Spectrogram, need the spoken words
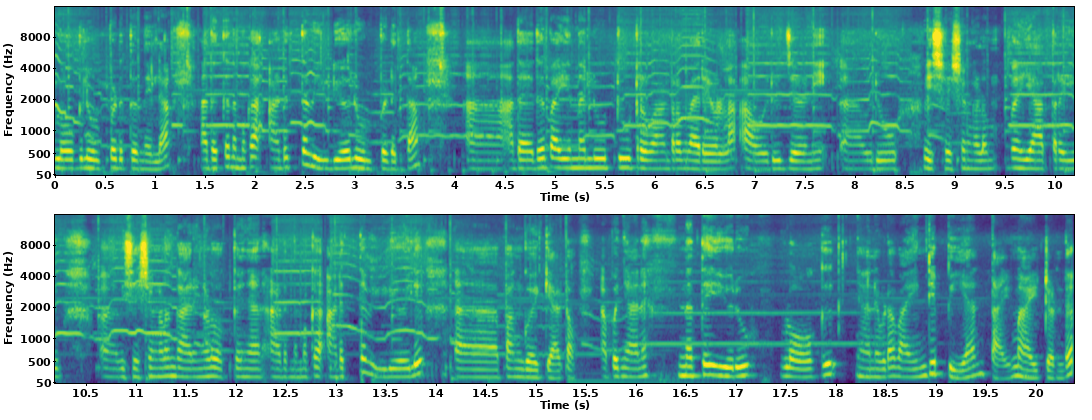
വ്ളോഗിൽ ഉൾപ്പെടുത്തുന്നില്ല. അതൊക്കെ നമുക്ക് അടുത്ത വീഡിയോയിൽ ഉൾപ്പെടുത്താം. അതായത് പയ്യന്നല്ലൂർ ടു ട്രിവാൻഡ്രം വരെയുള്ള ആ ഒരു ജേണി ഒരു വിശേഷങ്ങളും യാത്രയും വിശേഷങ്ങളും കാര്യങ്ങളും ഒക്കെ ഞാൻ നമുക്ക് അടുത്ത വീഡിയോയിൽ പങ്കുവയ്ക്കാം കേട്ടോ അപ്പോൾ ഞാൻ ഇന്നത്തെ ഈ ഒരു വ്ളോഗ് ഞാനിവിടെ വൈൻഡപ്പ് ചെയ്യാൻ ടൈം ആയിട്ടുണ്ട്.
